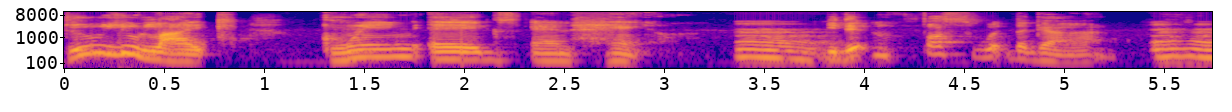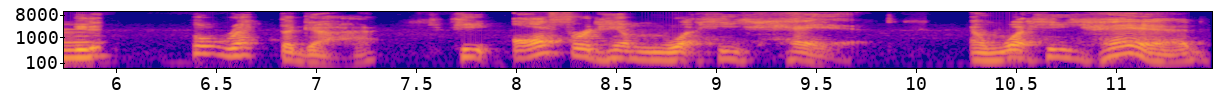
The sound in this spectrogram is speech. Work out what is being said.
Do you like green eggs and ham? Mm. He didn't fuss with the guy, Mhm. he didn't correct the guy. He offered him what he had. And what he had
